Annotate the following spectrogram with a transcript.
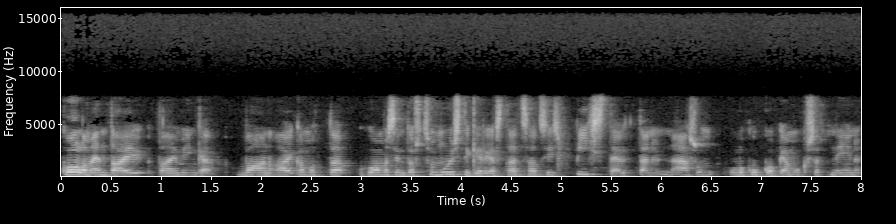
kolmen tai, tai minkä vaan aika, mutta huomasin tuosta sun muistikirjasta, että sä oot siis pistäyttänyt nämä sun lukukokemukset, niin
